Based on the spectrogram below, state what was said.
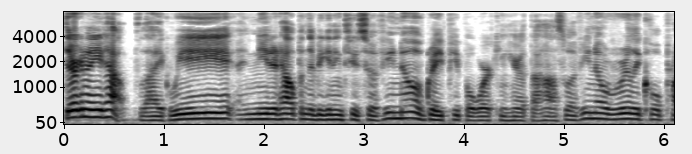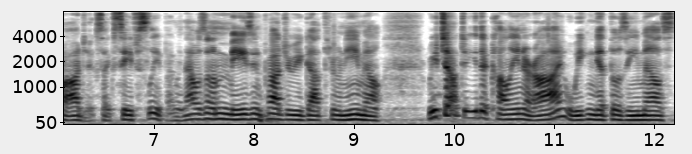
they're gonna need help. Like we needed help in the beginning too. So if you know of great people working here at the hospital, if you know really cool projects like Safe Sleep, I mean that was an amazing project we got through an email. Reach out to either Colleen or I. We can get those emails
